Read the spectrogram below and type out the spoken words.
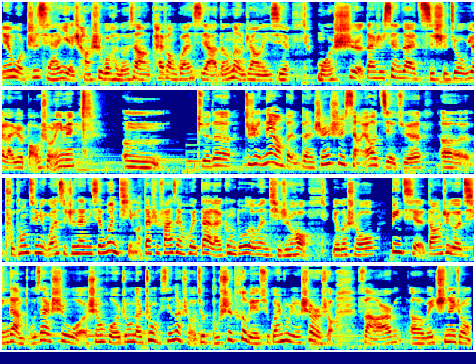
因为我之前也尝试过很多像开放关系啊等等这样的一些模式，但是现在其实就越来越保守了，因为，嗯。觉得就是那样本本身是想要解决呃普通情侣关系之间的一些问题嘛，但是发现会带来更多的问题之后，有的时候，并且当这个情感不再是我生活中的重心的时候，就不是特别去关注这个事儿的时候，反而呃维持那种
